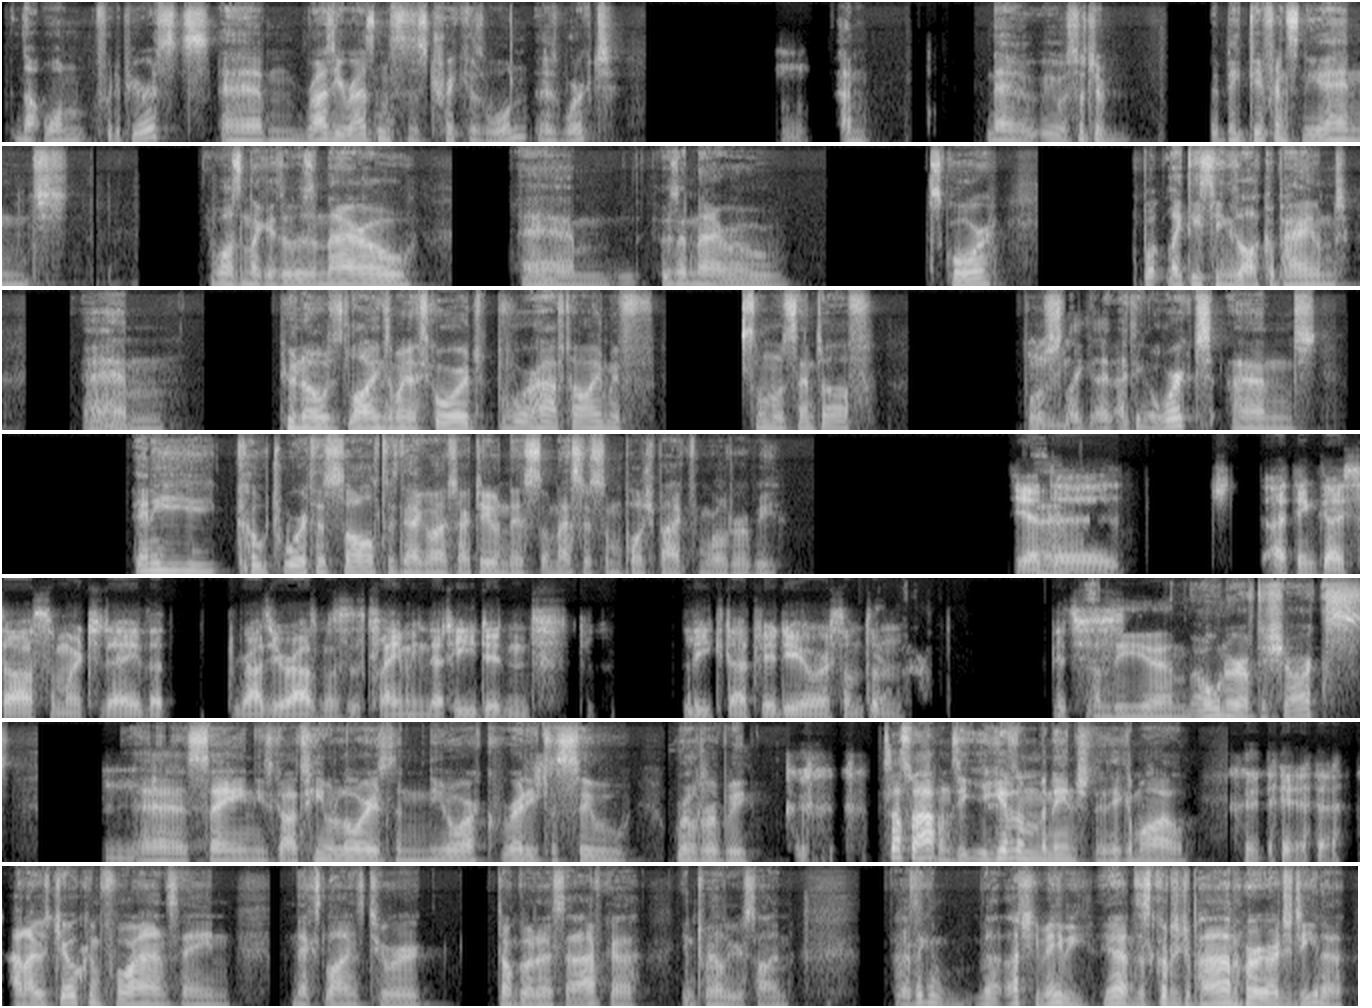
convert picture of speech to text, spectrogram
not one for the purists. Um, Rassie Erasmus's trick has won, has worked. Mm. And now it was such a, a big difference in the end. It wasn't like it was a narrow, um, it was a narrow score. But like these things all compound. Um, who knows? Lions might have scored before half time if someone was sent off. But Mm. like I, I think it worked, and any coach worth his salt is now going to start doing this unless there's some pushback from World Rugby. yeah, Um, the I think I saw somewhere today that Rassie Erasmus is claiming that he didn't leak that video or something. It's And the um, owner of the Sharks mm, uh, saying he's got a team of lawyers in New York ready to sue World Rugby. so that's what happens. You, you give them an inch, they take a mile. yeah. And I was joking beforehand saying next Lions tour, don't go to South Africa in 12 years' time. And I was thinking, well, actually, maybe, yeah, let's go to Japan or Argentina.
